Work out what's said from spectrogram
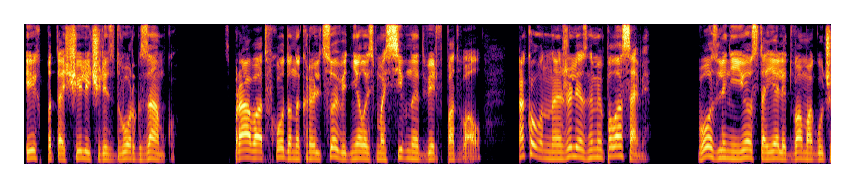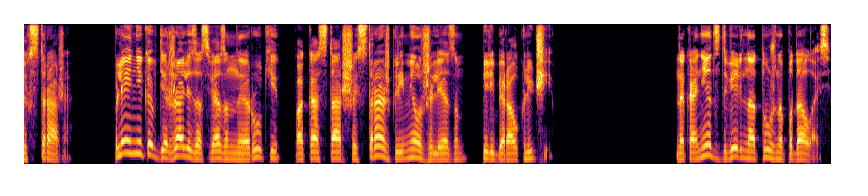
их потащили через двор к замку. Справа от входа на крыльцо виднелась массивная дверь в подвал, окованная железными полосами. Возле нее стояли два могучих стража. Пленников держали за связанные руки, пока старший страж гремел железом, перебирал ключи. Наконец дверь натужно подалась.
